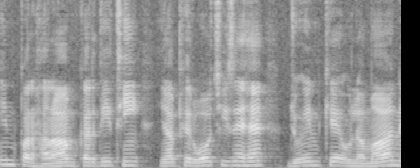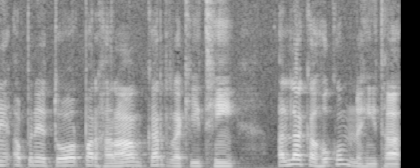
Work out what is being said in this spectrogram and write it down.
ان پر حرام کر دی تھیں یا پھر وہ چیزیں ہیں جو ان کے علماء نے اپنے طور پر حرام کر رکھی تھیں۔ اللہ کا حکم نہیں تھا۔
